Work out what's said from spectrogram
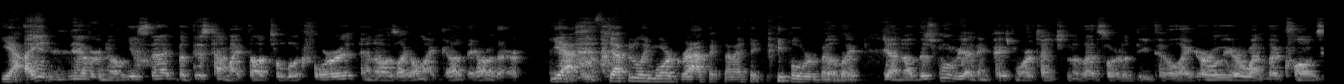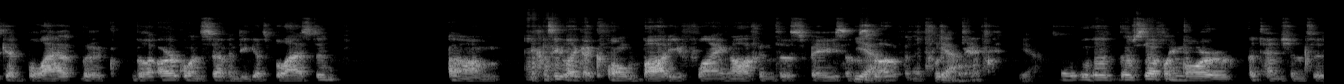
Yeah. I had never noticed that, but this time I thought to look for it, and I was like, oh my god, they are there. Yeah, it's definitely more graphic than I think people But remember. like, yeah, no, this movie I think pays more attention to that sort of detail. Like earlier when the clones get blast, the the Arc One Seventy gets blasted. Um, you can see like a clone body flying off into space and Yeah. stuff, and it's like, Yeah. Yeah. So there's definitely more attention to,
